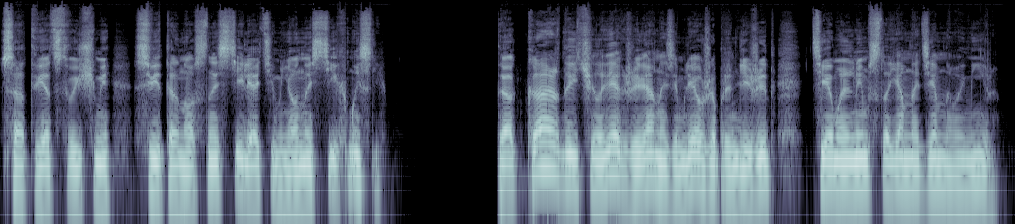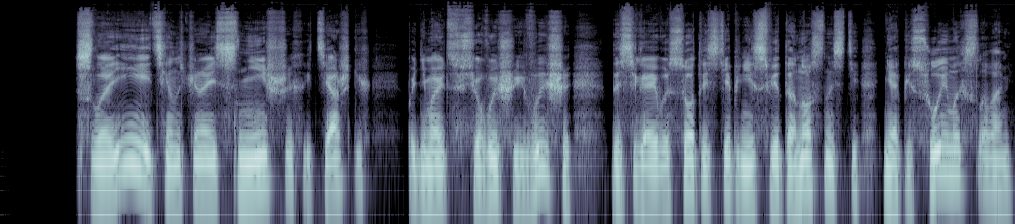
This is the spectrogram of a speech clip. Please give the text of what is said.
соответствующими светоносности или отемненности их мысли. Так каждый человек, живя на земле, уже принадлежит тем или иным слоям надземного мира. Слои эти, начиная с низших и тяжких, поднимаются все выше и выше, достигая высоты степени светоносности, неописуемых словами.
